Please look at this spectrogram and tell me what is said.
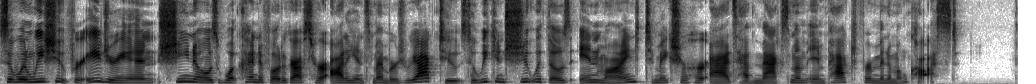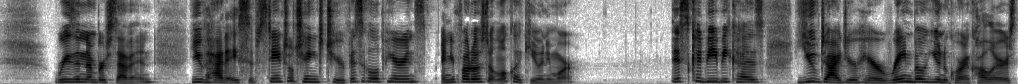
So when we shoot for Adrienne, she knows what kind of photographs her audience members react to. So we can shoot with those in mind to make sure her ads have maximum impact for minimum cost. Reason number seven you've had a substantial change to your physical appearance and your photos don't look like you anymore. This could be because you've dyed your hair rainbow unicorn colors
